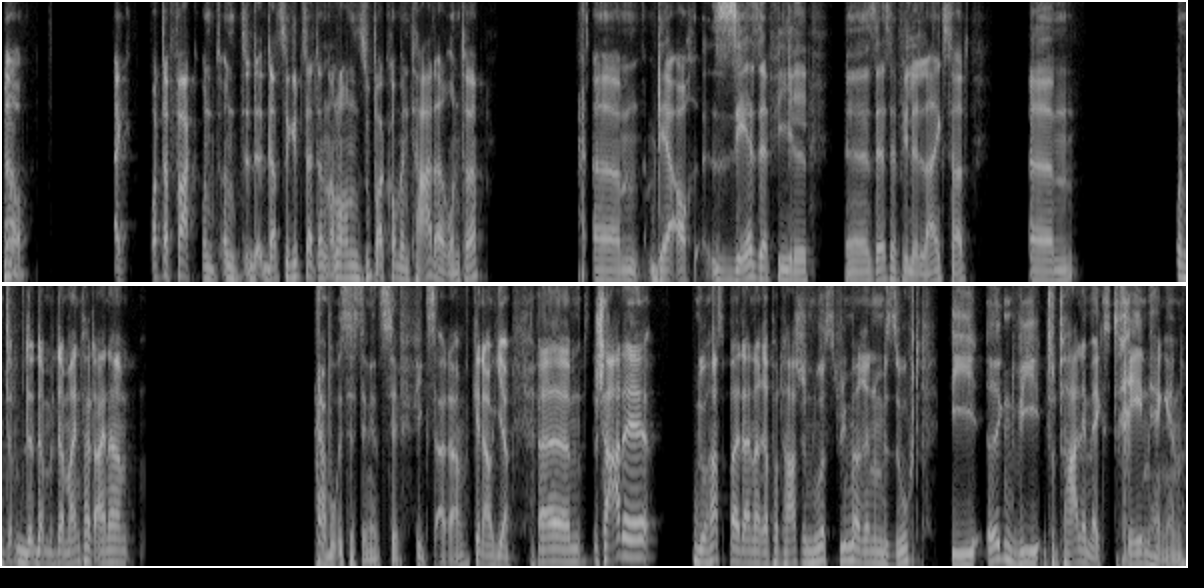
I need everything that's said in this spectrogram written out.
So. Ja. Like, what the fuck? Und, und dazu gibt es halt dann auch noch einen super Kommentar darunter, ähm, der auch sehr, sehr viel, äh, sehr, sehr viele Likes hat. Ähm, und da, da meint halt einer, ja, wo ist es denn jetzt fix, Alter? Genau hier. Ähm, schade, du hast bei deiner Reportage nur Streamerinnen besucht, die irgendwie total im Extrem hängen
